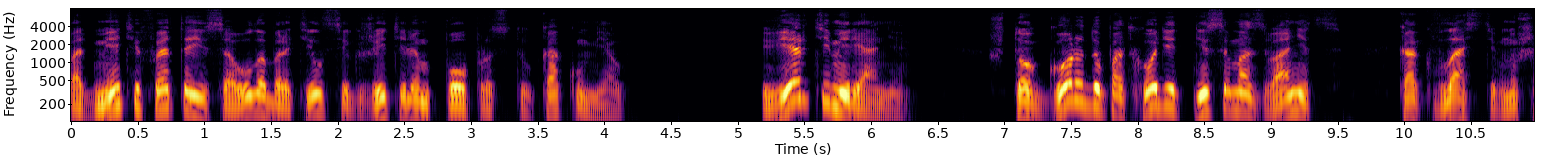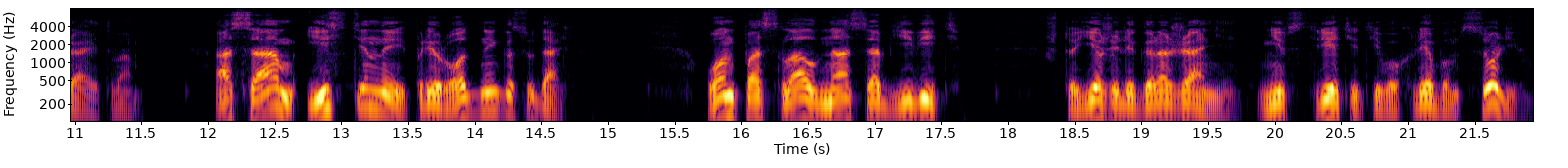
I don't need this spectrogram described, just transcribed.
Подметив это, Исаул обратился к жителям попросту, как умел. «Верьте, миряне, что к городу подходит не самозванец, как власти внушает вам, а сам истинный природный государь. Он послал нас объявить, что ежели горожане не встретят его хлебом с солью,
